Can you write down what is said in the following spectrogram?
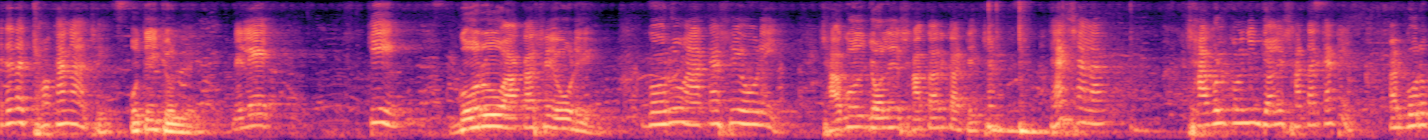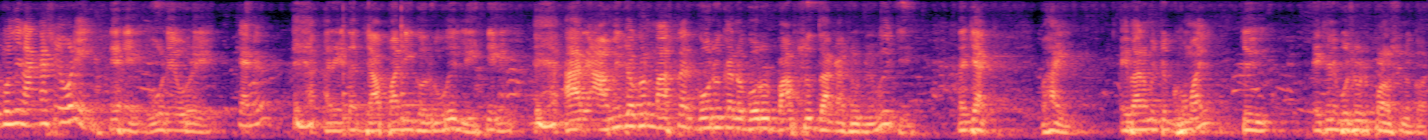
এটা তো ছখানা আছে। ওতেই চলবে। নিলে কি? গরু আকাশে ওড়ে। গরু আকাশে ওড়ে। ছাগল জলে সাঁতার কাটে। হ্যাঁ শালা ছাগল কোনোদিন জলে সাঁতার কাটে? আর গরু কোনোদিন আকাশে ওড়ে? ওড়ে ওড়ে। কেন? আর এটা জাপানি গরু বুঝলি? আর আমি যখন মাস্টার গরু কেন? গরুর বাপ শুদ্ধ আকাশ উঠবে বুঝলি? তা যাক ভাই এবার আমি একটু ঘুমাই তুই এখানে বসে বসে পড়াশোনা কর।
